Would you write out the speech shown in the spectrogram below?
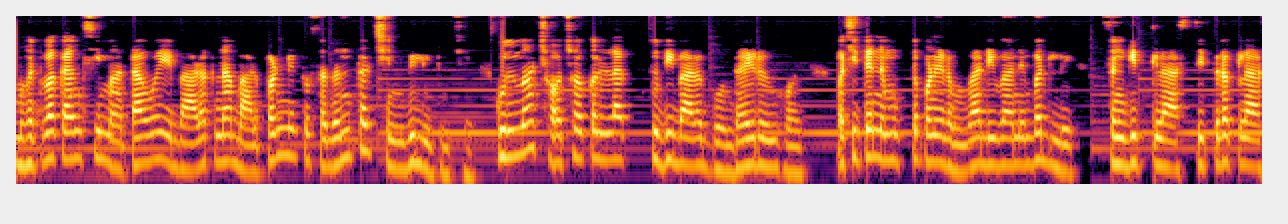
મહત્વાકાંક્ષી માતાઓએ બાળકના બાળપણને તો સદંતર છીનવી લીધું છે. સ્કૂલમાં છ છ કલાક સુધી બાળક ગોંધાઈ રહ્યું હોય, પછી તેને મુક્તપણે રમવા દેવાને બદલે સંગીત ક્લાસ, ચિત્ર class,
